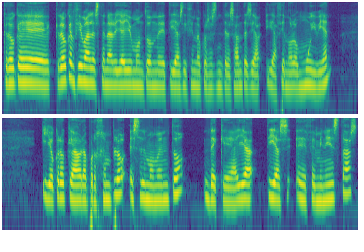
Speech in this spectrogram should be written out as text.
Creo que, creo que encima del escenario ya hay un montón de tías diciendo cosas interesantes y, ha- y haciéndolo muy bien. Y yo creo que ahora, por ejemplo, es el momento de que haya tías eh, feministas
